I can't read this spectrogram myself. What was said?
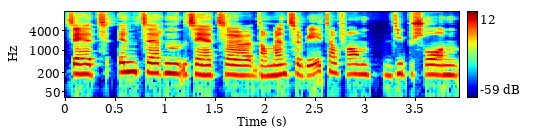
zij het intern, zij het uh, dat mensen weten van die persoon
